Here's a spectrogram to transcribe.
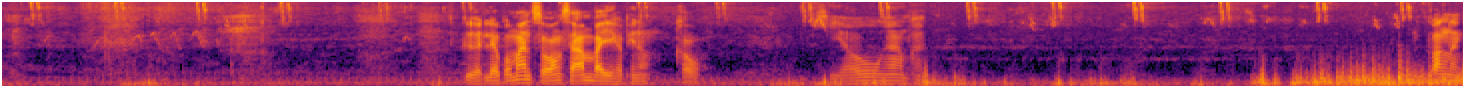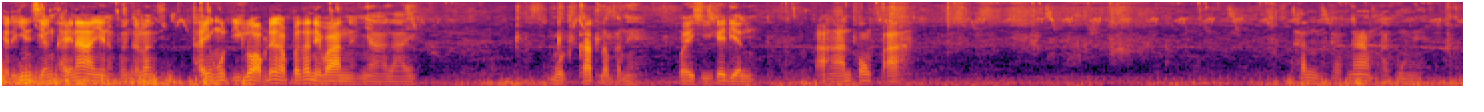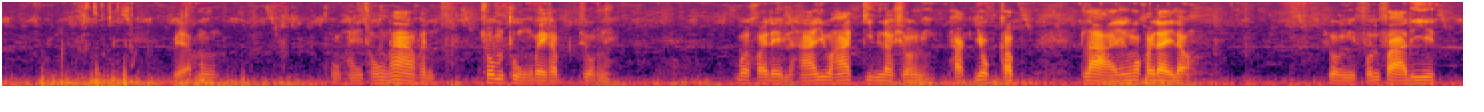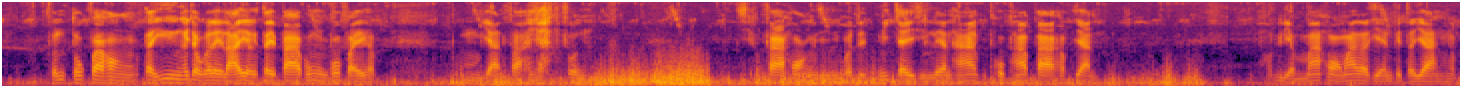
เกิดแล้วประมาณสองสามใบครับพี่น้องเขาเขียวงามครับฟังนั่นก็ได้ยินเสียงไถหน้าอยู่นะเพิ่อนกำลังไถหุดอีกรอบด้อครับประท่านในวานหญ้าลายหมดกัดแล้วบัดนี้ไว้ขี่ไก่เดียนอาหารพองป่าท่านครับงามครับมึงแบบมึงทงไห้ทงหน้าเพิ่น ชมถุงไปครับช่วงนี้บ่ค่อยได้หาอยู่หากินแล้วช่วงนี้ พักยกครับลายังบ่ค่อยได้แล้ว ช่วงนี้ฝนฟ้าดีฝนตกฟ้าห้องไตอึ้งเขาเจ้าก็ได้หลายอย่างไตปลาผมบ่ไปครับ ผมยานฟ้ายานฝนเสียงฟ้าห้องจริงๆบ่ได้มีใจสิแลนหากบหาปลาครับยานเหลี่ยมมาห้องมาตะเทียนเป็นตะยานครับ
